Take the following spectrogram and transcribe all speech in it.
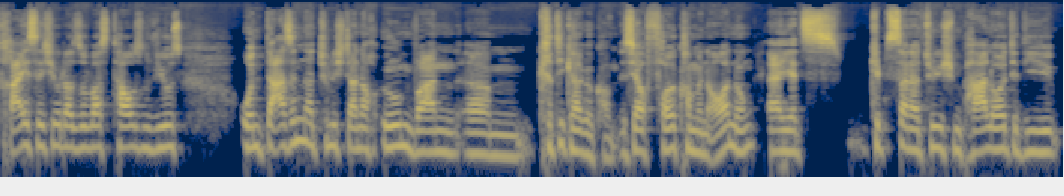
30 oder sowas, 1000 Views. Und da sind natürlich dann auch irgendwann ähm, Kritiker gekommen. Ist ja auch vollkommen in Ordnung. Äh, jetzt gibt es da natürlich ein paar Leute, die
